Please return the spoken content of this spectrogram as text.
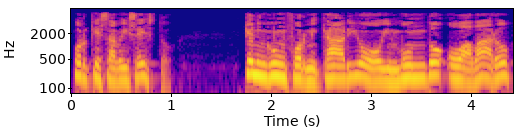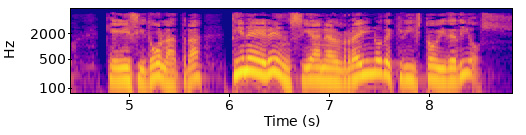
Porque sabéis esto, que ningún fornicario o inmundo o avaro que es idólatra tiene herencia en el reino de Cristo y de Dios.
